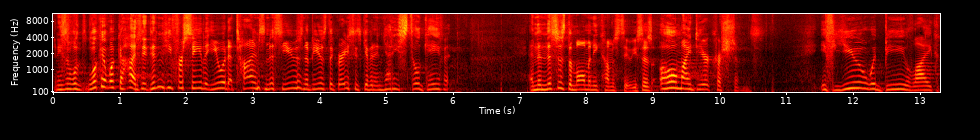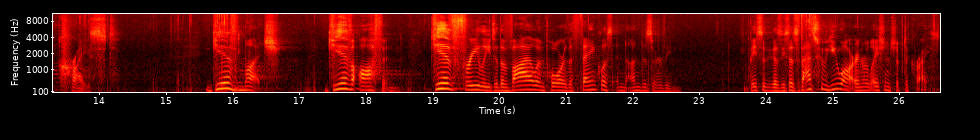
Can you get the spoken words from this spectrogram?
And he says, Well, look at what God did. Didn't he foresee that you would at times misuse and abuse the grace he's given? And yet he still gave it. And then this is the moment he comes to. He says, Oh, my dear Christians if you would be like Christ, give much, give often, give freely to the vile and poor, the thankless and undeserving. Basically, because he says that's who you are in relationship to Christ.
